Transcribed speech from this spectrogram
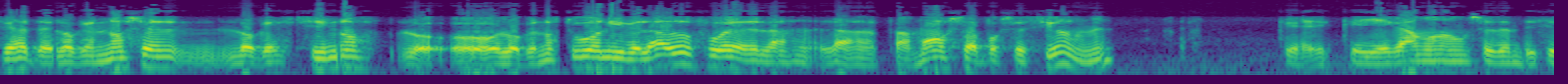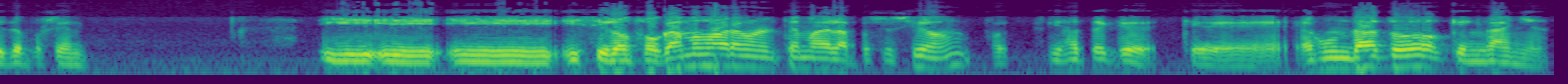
fíjate lo que no se lo que sí no lo, lo que no estuvo nivelado fue la, la famosa posesión ¿eh? que, que llegamos a un 77% y, y, y, y si lo enfocamos ahora con el tema de la posesión pues fíjate que, que es un dato que engaña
